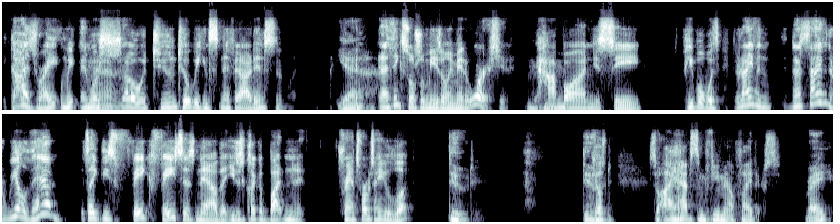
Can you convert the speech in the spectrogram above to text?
It does, right? And we and yeah. we're so attuned to it, we can sniff it out instantly. Yeah. And, and I think social media's only made it worse. You, mm-hmm. you, hop on, you see people with they're not even that's not even the real them. It's like these fake faces now that you just click a button and it transforms how you look. Dude. Dude. So I have some female fighters, right?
